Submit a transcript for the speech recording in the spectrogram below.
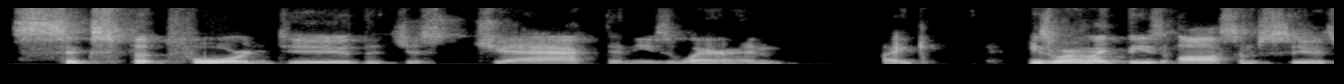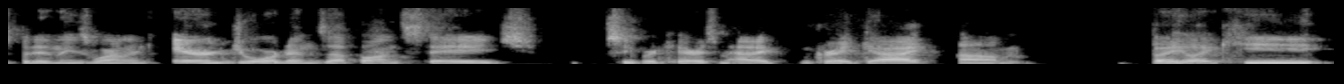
six foot four dude that's just jacked and he's wearing like he's wearing like these awesome suits, but then he's wearing like Air Jordans up on stage. Super charismatic, great guy. Um, but like he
